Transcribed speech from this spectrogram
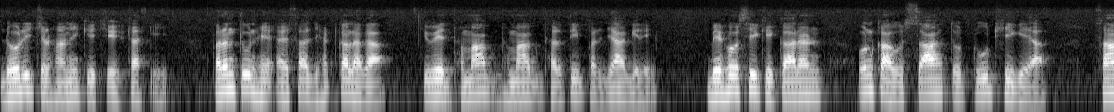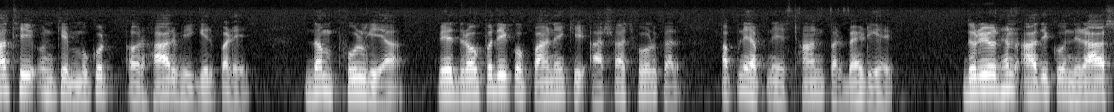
डोरी चढ़ाने की चेष्टा की, परंतु उन्हें ऐसा झटका लगा कि वे धमाक धमाक धरती पर जा गिरे। बेहोशी के कारण उनका उत्साह तो टूट ही गया, साथ ही उनके मुकुट और हार भी गिर पड़े। दम फूल गया। वे द्रौपदी को पाने की आशा छोड़कर अपने अपने स्थान पर बैठ गए। दुर्योधन आदि को निराश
